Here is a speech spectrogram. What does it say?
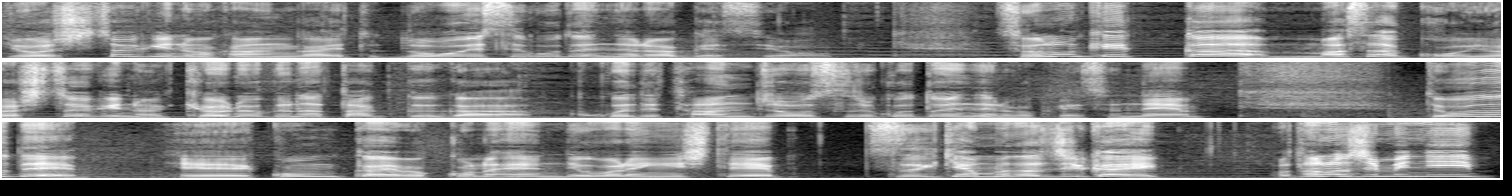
義時の考えと同意することになるわけですよ。その結果政子義時の強力なタッグがここで誕生することになるわけですよね。ということで、えー、今回はこの辺で終わりにして続きはまた次回お楽しみに。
